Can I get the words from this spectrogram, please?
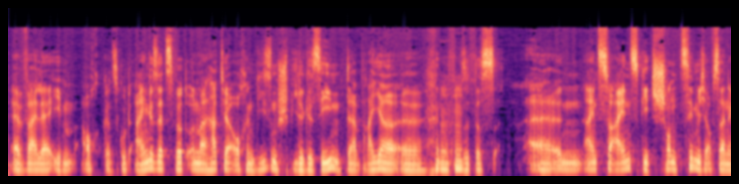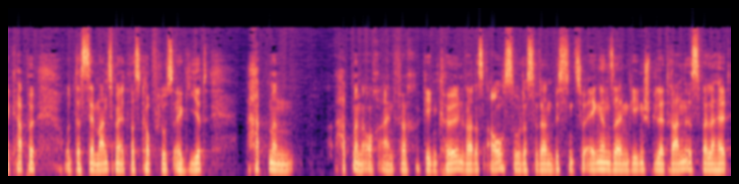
äh, weil er eben auch ganz gut eingesetzt wird und man hat ja auch in diesem Spiel gesehen, da war ja äh, mhm. also das äh, eins zu eins geht schon ziemlich auf seine Kappe und dass der manchmal etwas kopflos agiert, hat man hat man auch einfach. Gegen Köln war das auch so, dass er da ein bisschen zu eng an seinem Gegenspieler dran ist, weil er halt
